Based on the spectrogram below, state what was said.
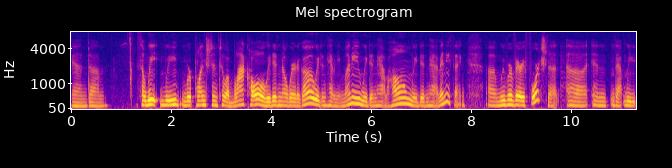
And um, so we, we were plunged into a black hole. We didn't know where to go. We didn't have any money. We didn't have a home. We didn't have anything. Um, we were very fortunate uh, in that we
